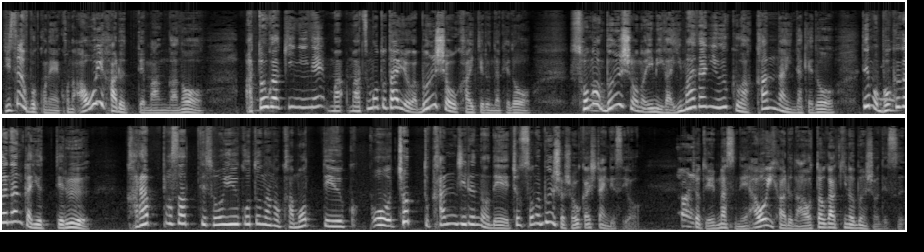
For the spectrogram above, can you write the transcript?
実は僕ね、この青い春って漫画の後書きにね、ま、松本太陽が文章を書いてるんだけど、その文章の意味が未だによくわかんないんだけど、でも僕がなんか言ってる、空っぽさってそういうことなのかもっていうをちょっと感じるので、ちょっとその文章を紹介したいんですよ。はい。ちょっと読みますね。青い春の後書きの文章です。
